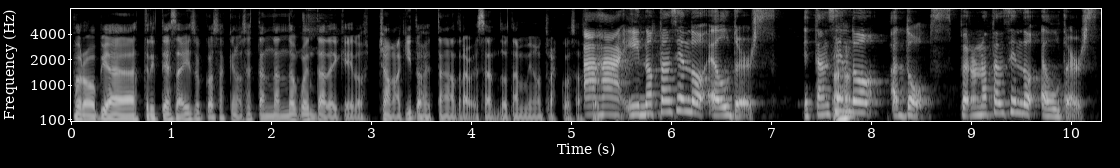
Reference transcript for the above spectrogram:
propias tristezas y sus cosas que no se están dando cuenta de que los chamaquitos están atravesando también otras cosas. fuertes. Ajá, y no están siendo elders, están siendo adults, pero no están siendo elders,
